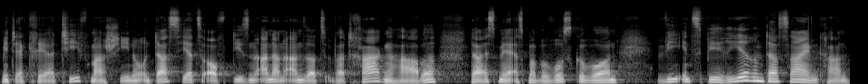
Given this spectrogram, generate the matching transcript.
mit der Kreativmaschine und das jetzt auf diesen anderen Ansatz übertragen habe, da ist mir erstmal bewusst geworden, wie inspirierend das sein kann,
